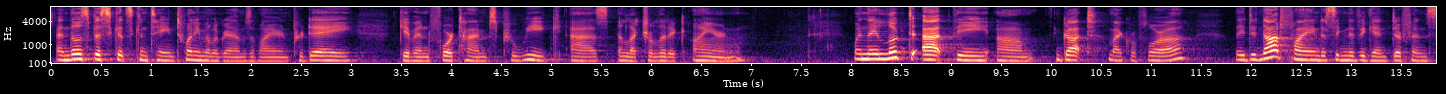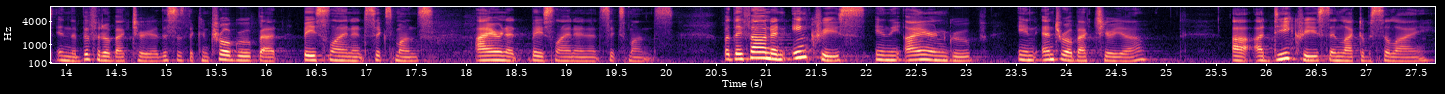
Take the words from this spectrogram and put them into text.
And those biscuits contained 20 milligrams of iron per day, given four times per week as electrolytic iron. When they looked at the um, gut microflora, they did not find a significant difference in the bifidobacteria. This is the control group at baseline at six months, iron at baseline and at six months. But they found an increase in the iron group in enterobacteria, uh, a decrease in lactobacilli,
